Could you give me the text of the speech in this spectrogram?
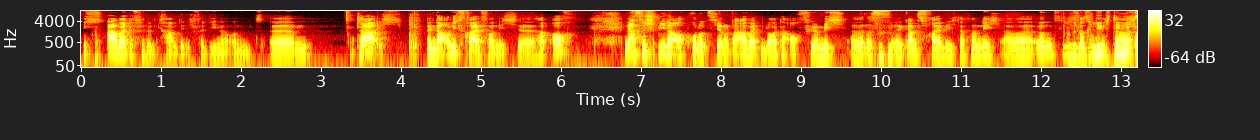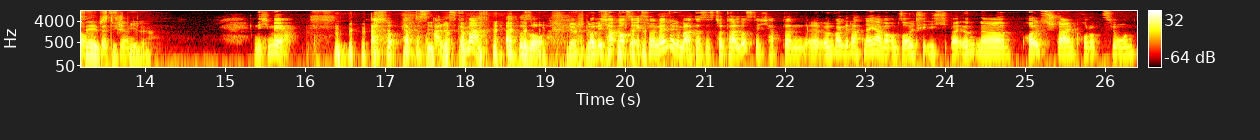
ich arbeite für den Kram, den ich verdiene. Und ähm, klar, ich bin da auch nicht frei von. Ich äh, habe auch lasse Spiele auch produzieren und da arbeiten Leute auch für mich. Also das äh, ganz frei bin ich davon nicht. Aber irgendwie Also du versuche klebst ich die nicht selbst, die Spiele. Nicht mehr. Also ich habe das alles gemacht. Also Ja, und ich habe auch so Experimente gemacht, das ist total lustig. Ich habe dann äh, irgendwann gedacht, naja, warum sollte ich bei irgendeiner Holzsteinproduktion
